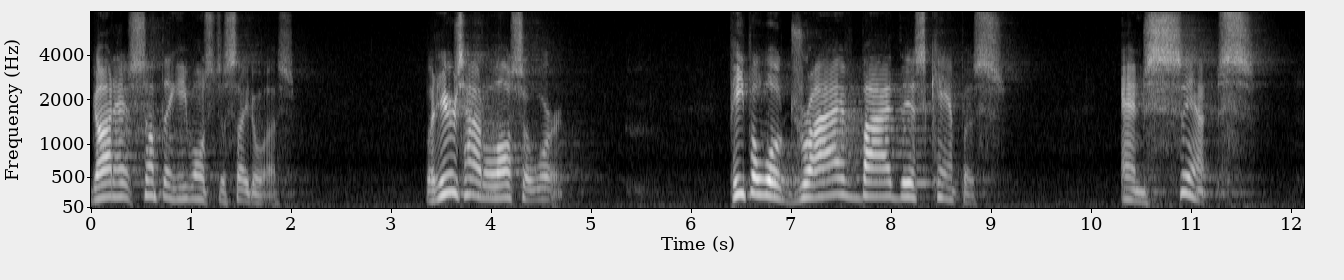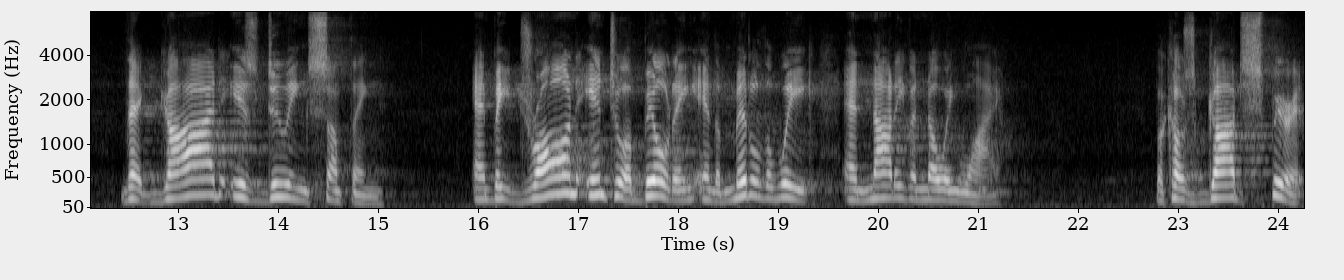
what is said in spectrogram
God has something He wants to say to us. But here's how it'll also work people will drive by this campus and sense that God is doing something and be drawn into a building in the middle of the week and not even knowing why. Because God's Spirit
